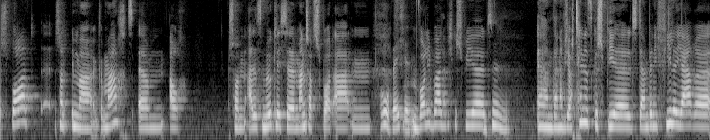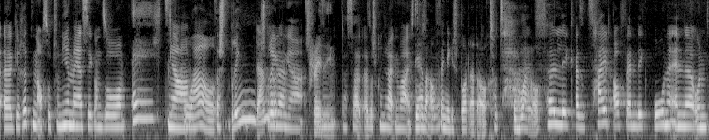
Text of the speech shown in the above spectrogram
Sport äh, schon immer gemacht, ähm, auch schon alles mögliche, Mannschaftssportarten. Oh, welche? Volleyball habe ich gespielt. Mhm. Ähm, dann habe ich auch Tennis gespielt. Dann bin ich viele Jahre äh, geritten, auch so turniermäßig und so. Echt? Ja. Wow. Das Springen dann? Springen, oder? ja. Crazy. Das hat, also Springreiten war echt Der aber aufwendige Sportart auch. Total. Wow. Völlig, also zeitaufwendig ohne Ende und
